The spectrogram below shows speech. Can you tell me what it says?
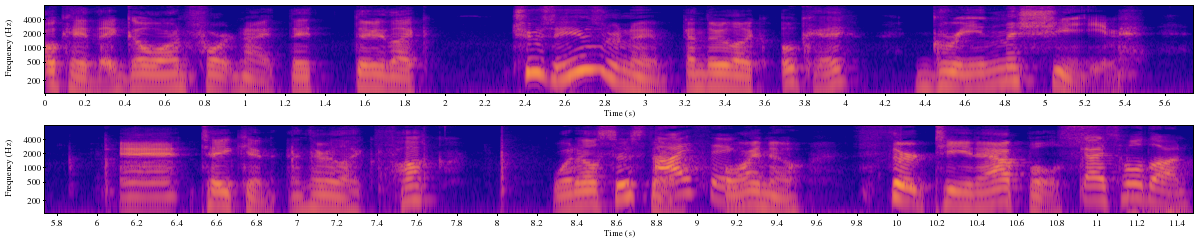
okay, they go on Fortnite. They they like choose a username, and they're like okay, Green Machine, eh, taken, and they're like fuck. What else is there? I think- Oh, I know. Thirteen apples. Guys, hold on.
